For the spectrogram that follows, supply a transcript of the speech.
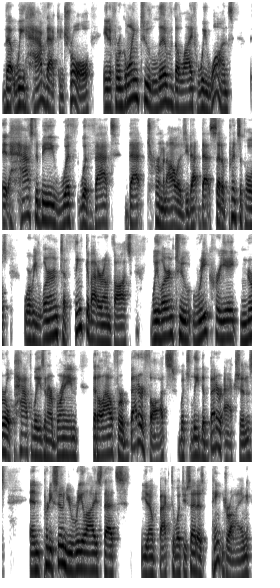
that we have that control. And if we're going to live the life we want, it has to be with with that that terminology, that that set of principles where we learn to think about our own thoughts. We learn to recreate neural pathways in our brain that allow for better thoughts, which lead to better actions. And pretty soon you realize that, you know, back to what you said as paint drying,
